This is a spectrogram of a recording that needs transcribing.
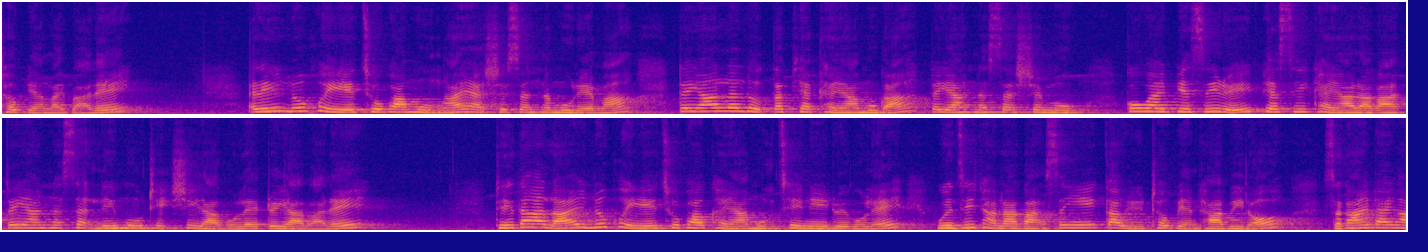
ထုတ်ပြန်လိုက်ပါတယ်။အဲဒီလူခွင့်ရေးချိုးဖောက်မှု982မှုထဲမှာတရားလက်လွတ်တပ်ဖြတ်ခံရမှုက128မှု ကိုယ်ပိုင်ပစ္စည်းတွေဖျက်ဆီးခံရတာက124မှုထိရှိတာကိုလည်းတွေ့ရပါတယ်။ဒေတာအလိုက်လူခွေရေးချိုးဖောက်ခံရမှုအခြေအနေတွေကိုလည်းဝင်ကြီးဌာနကစည်ရင်းကောက်ယူထုတ်ပြန်ထားပြီးတော့စကိုင်းတိုင်းက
